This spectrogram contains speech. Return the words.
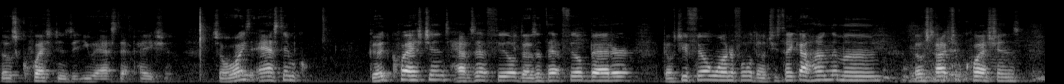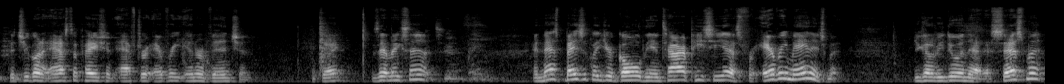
those questions that you asked that patient. So always ask them good questions. How does that feel? Doesn't that feel better? Don't you feel wonderful? Don't you think I hung the moon? Those types of questions that you're going to ask the patient after every intervention. Okay? Does that make sense? And that's basically your goal, the entire PCS for every management. You're going to be doing that assessment,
